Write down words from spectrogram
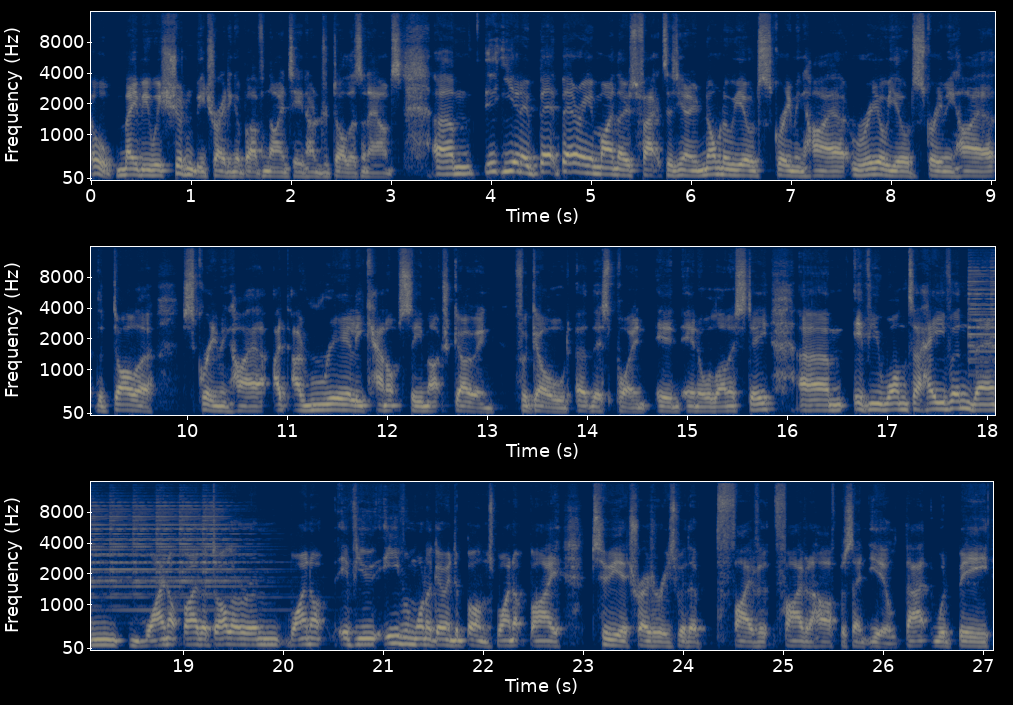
oh, maybe we shouldn't be trading above $1,900 an ounce. Um, you know, be, bearing in mind those factors, you know, nominal yield screaming higher, real yield screaming higher, the dollar screaming higher, I, I really cannot see much going for gold at this point. In in all honesty, um, if you want a haven, then why not buy the dollar? And why not, if you even want to go into bonds, why not buy two year treasuries with a five five and a half percent yield? That would be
